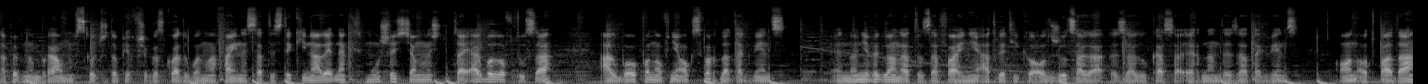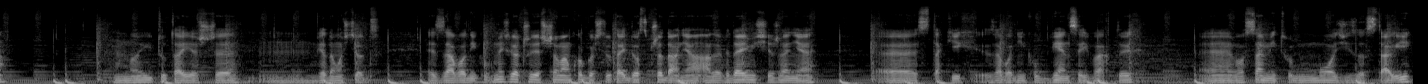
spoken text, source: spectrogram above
Na pewno Brown wskoczy do pierwszego składu, bo on ma fajne statystyki, no ale jednak muszę ściągnąć tutaj albo Loftusa, albo ponownie Oxforda, tak więc e, no nie wygląda to za fajnie. Atletico odrzuca za Lucasa Hernandeza, tak więc on odpada. No i tutaj jeszcze mm, wiadomości od zawodników. Myślę, czy jeszcze mam kogoś tutaj do sprzedania, ale wydaje mi się, że nie. E, z takich zawodników więcej wartych, e, bo sami tu młodzi zostali.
